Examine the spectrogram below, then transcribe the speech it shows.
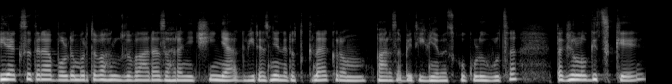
Jinak se teda Voldemortova hrůzovláda zahraničí nějak výrazně nedotkne, krom pár zabitých v Německu kvůli hůlce, takže logicky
